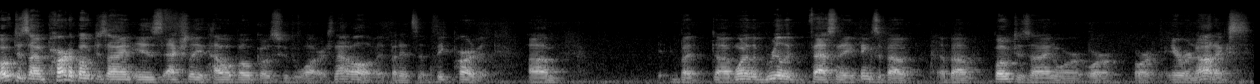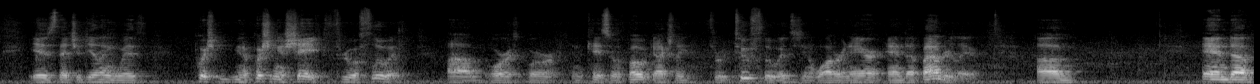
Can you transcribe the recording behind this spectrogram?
boat design, part of boat design is actually how a boat goes through the water. It's not all of it, but it's a big part of it. Um, but uh, one of the really fascinating things about, about boat design or, or, or aeronautics is that you're dealing with push, you know, pushing a shape through a fluid. Um, or, or in the case of a boat, actually through two fluids, you know, water and air, and a boundary layer. Um, and uh,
